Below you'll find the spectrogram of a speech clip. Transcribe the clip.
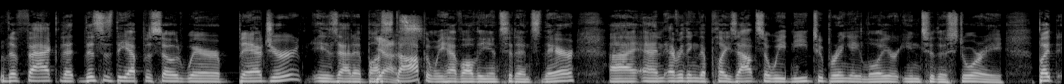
the fact that this is the episode where Badger is at a bus Yes. stop and we have all the incidents there uh, and everything that plays out. So we need to bring a lawyer into the story. But uh,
